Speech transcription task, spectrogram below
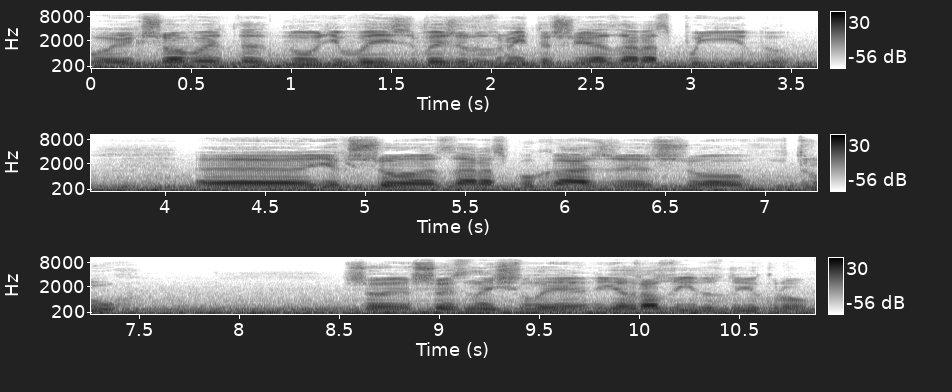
Бо якщо ви, ну, ви, ж- ви ж розумієте, що я зараз поїду. Е, якщо зараз покаже, що вдруг що, щось знайшли, я зразу їду здаю кров.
